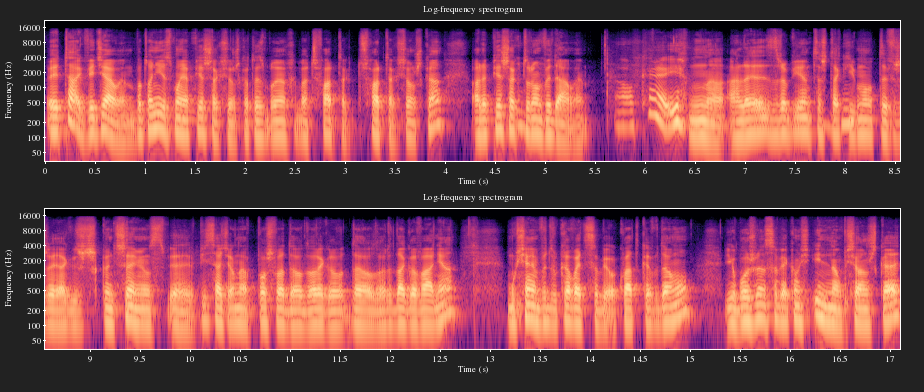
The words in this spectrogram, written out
E, tak, wiedziałem, bo to nie jest moja pierwsza książka, to jest moja chyba czwarta, czwarta książka, ale pierwsza, którą wydałem. Okej. No, ale zrobiłem też taki motyw, że jak już kończyłem ją e, pisać, ona poszła do, do, do redagowania. Musiałem wydrukować sobie okładkę w domu i obłożyłem sobie jakąś inną książkę,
